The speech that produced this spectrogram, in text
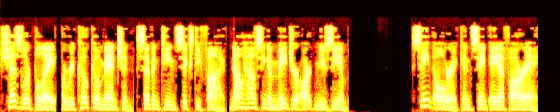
Schaezlerpalais, a Rococo mansion 1765 now housing a major art museum St. Ulrich and St. Afra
